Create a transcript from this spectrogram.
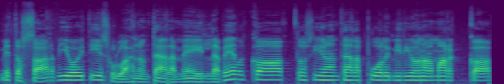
me tuossa arvioitiin, sullahan on täällä meillä velkaa, tosiaan täällä puoli miljoonaa markkaa.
